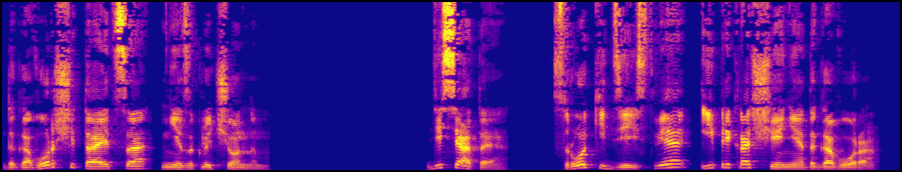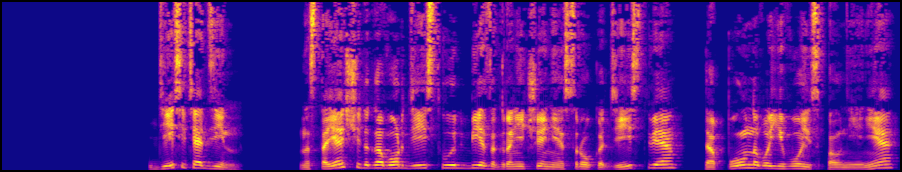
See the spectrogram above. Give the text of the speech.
договор считается незаключенным. Десятое. Сроки действия и прекращения договора. 10.1. Настоящий договор действует без ограничения срока действия до полного его исполнения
